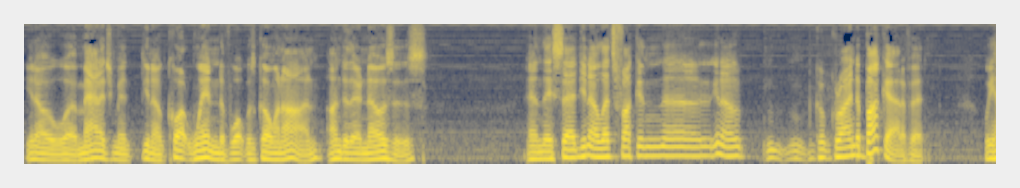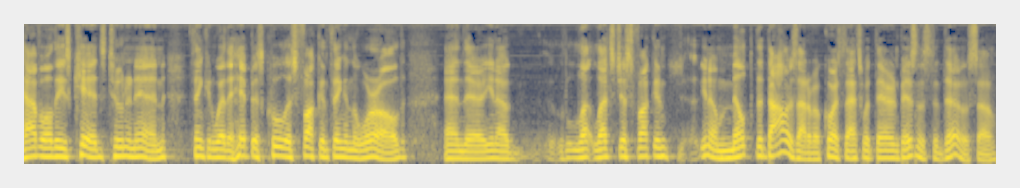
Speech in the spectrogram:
you know, uh, management, you know, caught wind of what was going on under their noses. And they said, you know, let's fucking, uh, you know, grind a buck out of it. We have all these kids tuning in, thinking we're the hippest, coolest fucking thing in the world, and they're, you know, let, let's just fucking, you know, milk the dollars out of it. Of course, that's what they're in business to do, so.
